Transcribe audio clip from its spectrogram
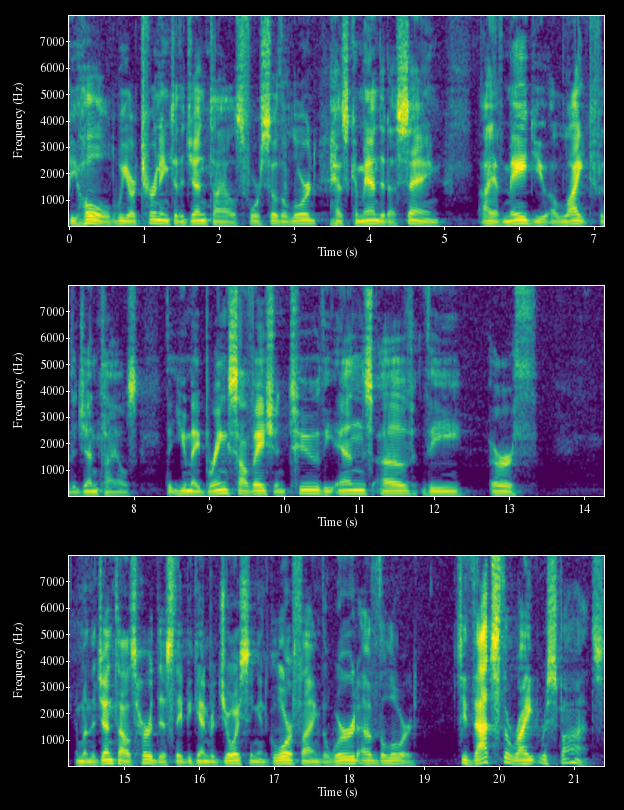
Behold, we are turning to the Gentiles, for so the Lord has commanded us, saying, I have made you a light for the Gentiles that you may bring salvation to the ends of the earth. And when the Gentiles heard this, they began rejoicing and glorifying the word of the Lord. See, that's the right response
